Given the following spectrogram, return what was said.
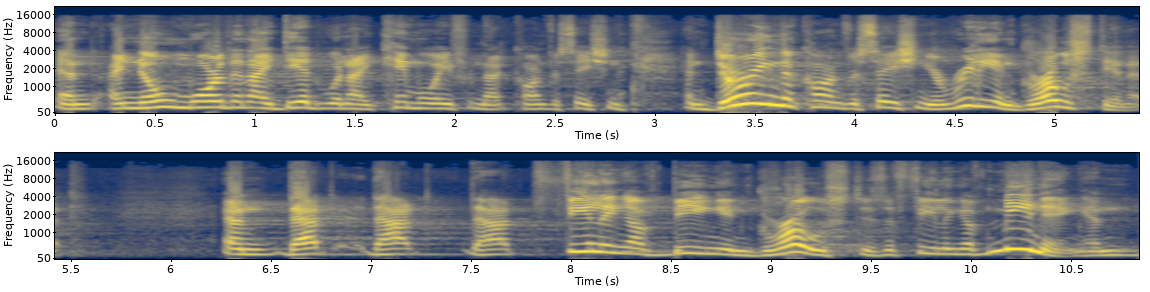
and I know more than I did when I came away from that conversation. And during the conversation, you're really engrossed in it. And that, that, that feeling of being engrossed is a feeling of meaning. And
